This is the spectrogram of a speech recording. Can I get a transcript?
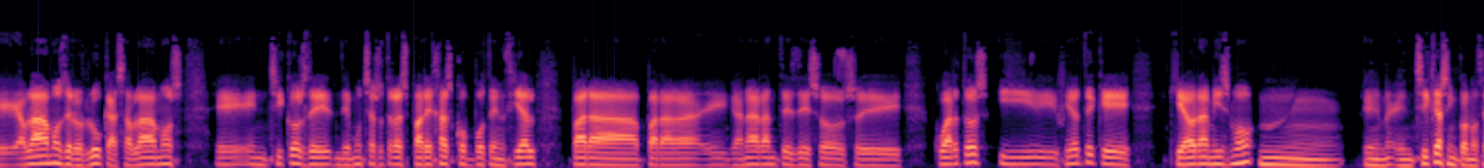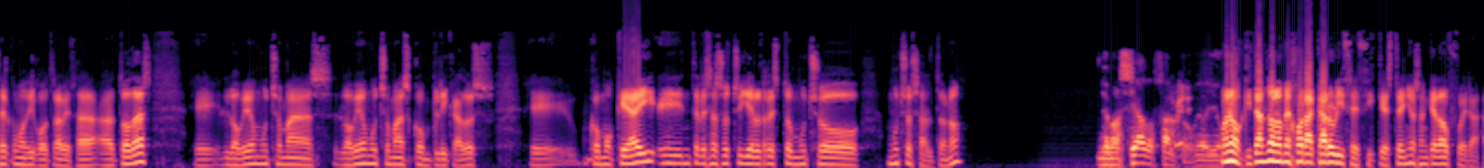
Eh, hablábamos de los Lucas hablábamos eh, en chicos de, de, muchas otras parejas con potencial para para ganar antes de esos cuartos. Y fíjate que que ahora mismo mmm, en, chicas sin conocer como digo otra vez a, todas eh, lo veo mucho más lo veo mucho más complicado. Es eh, como que hay entre esas ocho y el resto mucho mucho salto no demasiado salto veo yo. Bueno quitando a lo mejor a Carol y Ceci que este año se han quedado fuera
